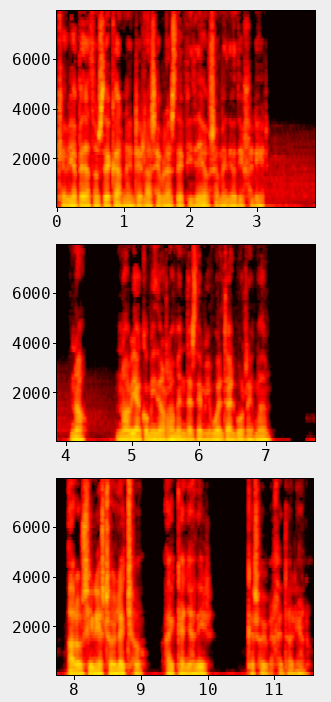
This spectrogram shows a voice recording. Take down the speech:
que había pedazos de carne entre las hebras de fideos a medio digerir. No, no había comido ramen desde mi vuelta al Burning. A lo siniestro del hecho hay que añadir que soy vegetariano.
